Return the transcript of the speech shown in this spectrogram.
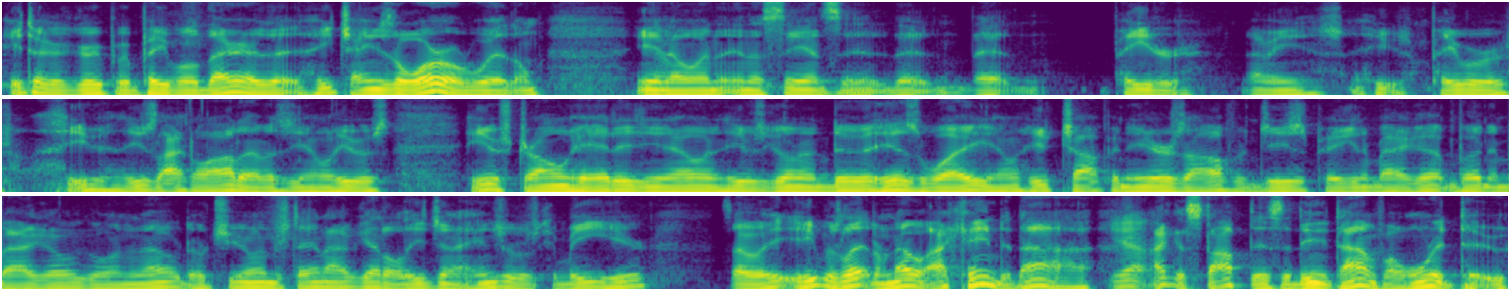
he took a group of people there that he changed the world with them. You know, in in a sense that that Peter. I mean, he Peter was he he's like a lot of us. You know, he was he was strong headed. You know, and he was going to do it his way. You know, he was chopping ears off, and Jesus picking it back up, and putting it back on, going, "No, don't you understand? I've got a legion of angels can be here." So he, he was letting them know, "I came to die. Yeah. I could stop this at any time if I wanted to."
